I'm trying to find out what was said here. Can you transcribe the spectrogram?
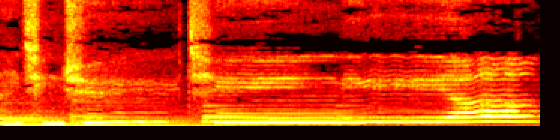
爱情剧情一样。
